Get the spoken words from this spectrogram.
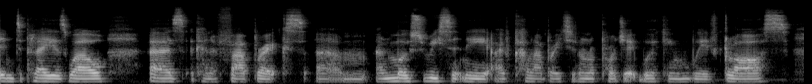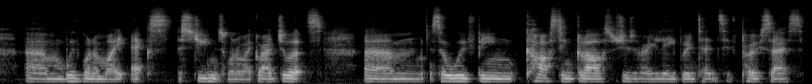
into play as well as kind of fabrics. Um, and most recently, I've collaborated on a project working with glass um, with one of my ex students, one of my graduates. Um, so we've been casting glass, which is a very labour intensive process,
